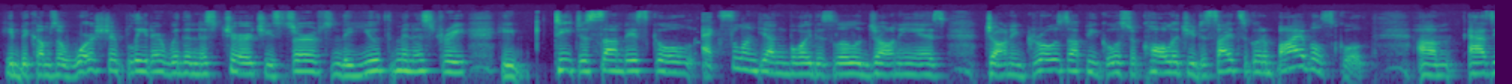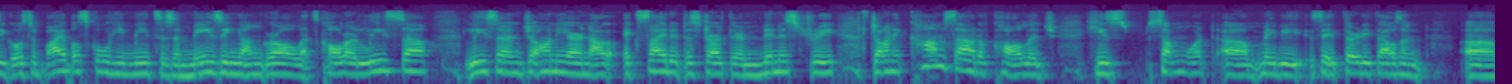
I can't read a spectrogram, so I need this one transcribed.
He becomes a worship leader within his church. He serves in the youth ministry. He teaches Sunday school. Excellent young boy, this little Johnny is. Johnny grows up. He goes to college. He decides to go to Bible school. Um, as he goes to Bible school, he meets this amazing young girl. Let's call her Lisa. Lisa and Johnny are now excited to start their ministry. Johnny comes out of college. He's somewhat, uh, maybe say, 30,000 uh,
